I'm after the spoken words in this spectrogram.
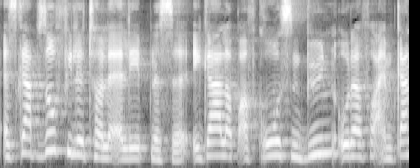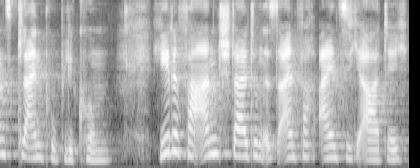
Es gab so viele tolle Erlebnisse, egal ob auf großen Bühnen oder vor einem ganz kleinen Publikum. Jede Veranstaltung ist einfach einzigartig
